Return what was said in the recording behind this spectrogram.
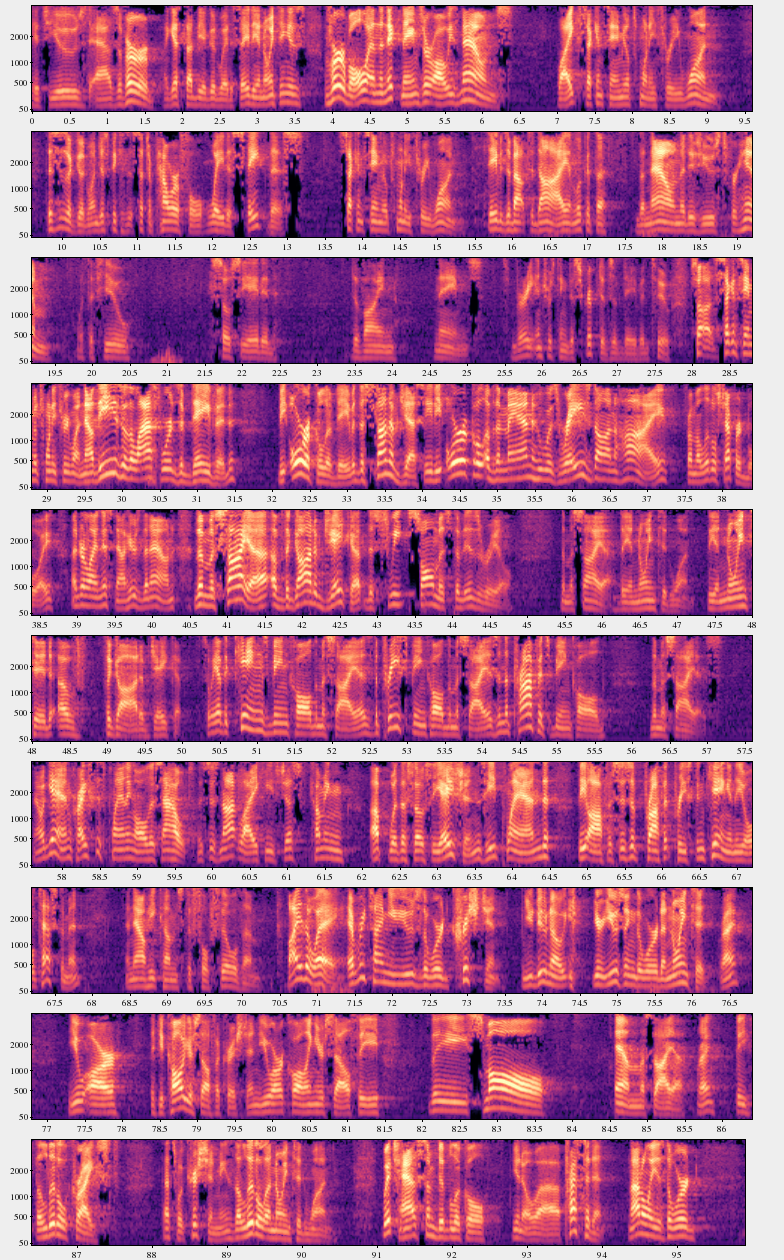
It's used as a verb. I guess that'd be a good way to say the anointing is verbal, and the nicknames are always nouns, like 2 Samuel 23 1. This is a good one just because it's such a powerful way to state this. 2 Samuel 23 1. David's about to die, and look at the the noun that is used for him with a few associated divine names. Some very interesting descriptives of David, too. So, uh, 2 Samuel 23 1. Now, these are the last words of David, the oracle of David, the son of Jesse, the oracle of the man who was raised on high from a little shepherd boy. Underline this now. Here's the noun. The Messiah of the God of Jacob, the sweet psalmist of Israel the Messiah, the anointed one, the anointed of the God of Jacob. So we have the kings being called the Messiahs, the priests being called the Messiahs, and the prophets being called the Messiahs. Now, again, Christ is planning all this out. This is not like he's just coming up with associations. He planned the offices of prophet, priest, and king in the Old Testament, and now he comes to fulfill them. By the way, every time you use the word Christian, you do know you're using the word anointed, right? You are, if you call yourself a Christian, you are calling yourself the, the small m Messiah, right? The, the little Christ. That's what Christian means, the little anointed one, which has some biblical, you know, uh, precedent. Not only is the word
